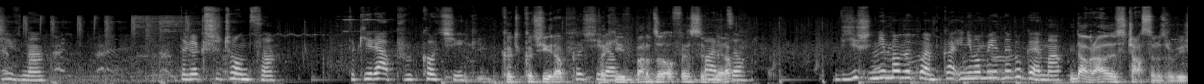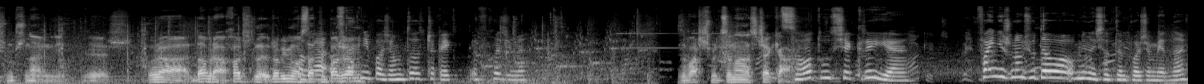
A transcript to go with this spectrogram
dziwna. Taka krzycząca. Taki rap koci. Ko koci rap. Koci Taki rap. bardzo ofensywny Bardzo. rap. Widzisz, nie mamy kłębka i nie mamy jednego gema. Dobra, ale z czasem zrobiliśmy przynajmniej, wiesz. Ura, dobra, chodź, robimy ostatni Dobra, poziom. ostatni poziom, to czekaj, wchodzimy. Zobaczmy, co na nas czeka. Co tu się kryje? Fajnie, że nam się udało ominąć ten, ten poziom jednak.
